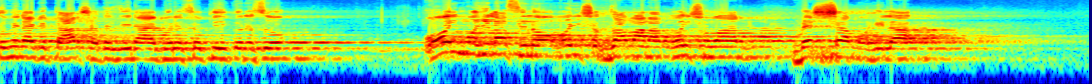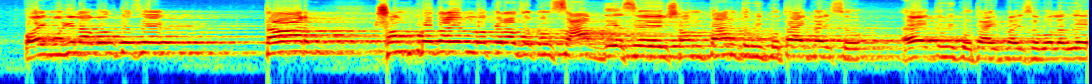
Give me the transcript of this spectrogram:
তুমি নাকি তার সাথে জিনা করেছ, কি করেছ? ওই মহিলা ছিল ওই জামানার ওই সময় বেশ্যা মহিলা। ওই মহিলা বলতেছে তার সম্প্রদায়ের লোকেরা যখন চাপ দিয়েছে, এই সন্তান তুমি কোথায় পাইছো? এই তুমি কোথায় পাইছো? বলে যে,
